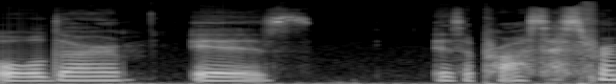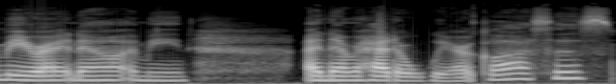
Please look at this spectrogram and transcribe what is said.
older is is a process for me right now. I mean, I never had to wear glasses,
